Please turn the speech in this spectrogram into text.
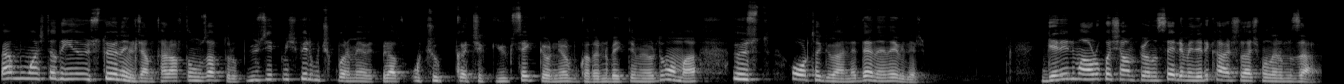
Ben bu maçta da yine üste yöneleceğim. Taraftan uzak durup 171.5 barım evet biraz uçuk açık yüksek görünüyor. Bu kadarını beklemiyordum ama üst orta güvenle denenebilir. Gelelim Avrupa Şampiyonası elemeleri karşılaşmalarımıza.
